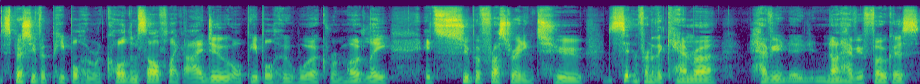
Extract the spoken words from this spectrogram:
especially for people who record themselves like I do or people who work remotely. It's super frustrating to sit in front of the camera, have you not have your focus,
